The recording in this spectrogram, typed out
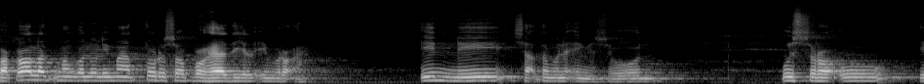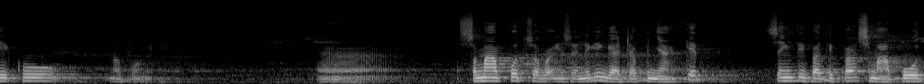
Faqalat mangkono limatur sapa hadhil imra'ah. Ini sak temene ingsun usra'u iku napa uh, semaput sapa ingsun niki enggak ada penyakit sing tiba-tiba semaput.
